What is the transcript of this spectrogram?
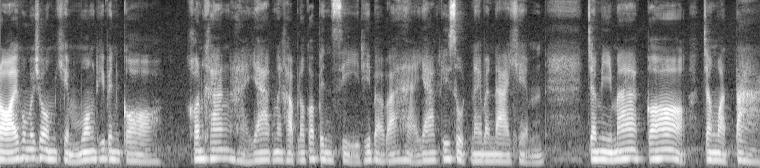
ร้อยคุณผู้ชม เข็มม่วงที่เป็นกอค่อนข้างหายากนะครับ แล้วก็เป็นสีที่แบบว่าหายากที่สุดในบรรดาเข็ม จะมีมากก็จังหวัดตาก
